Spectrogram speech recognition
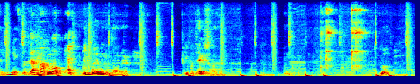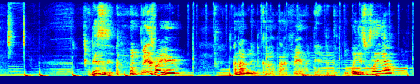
So you miss with You put, you put M&M's on there. You put the extras on there. Mm. Look. This is it. this right here. I'm not really a pecan pie fan like that, but the, the way this was laid out.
